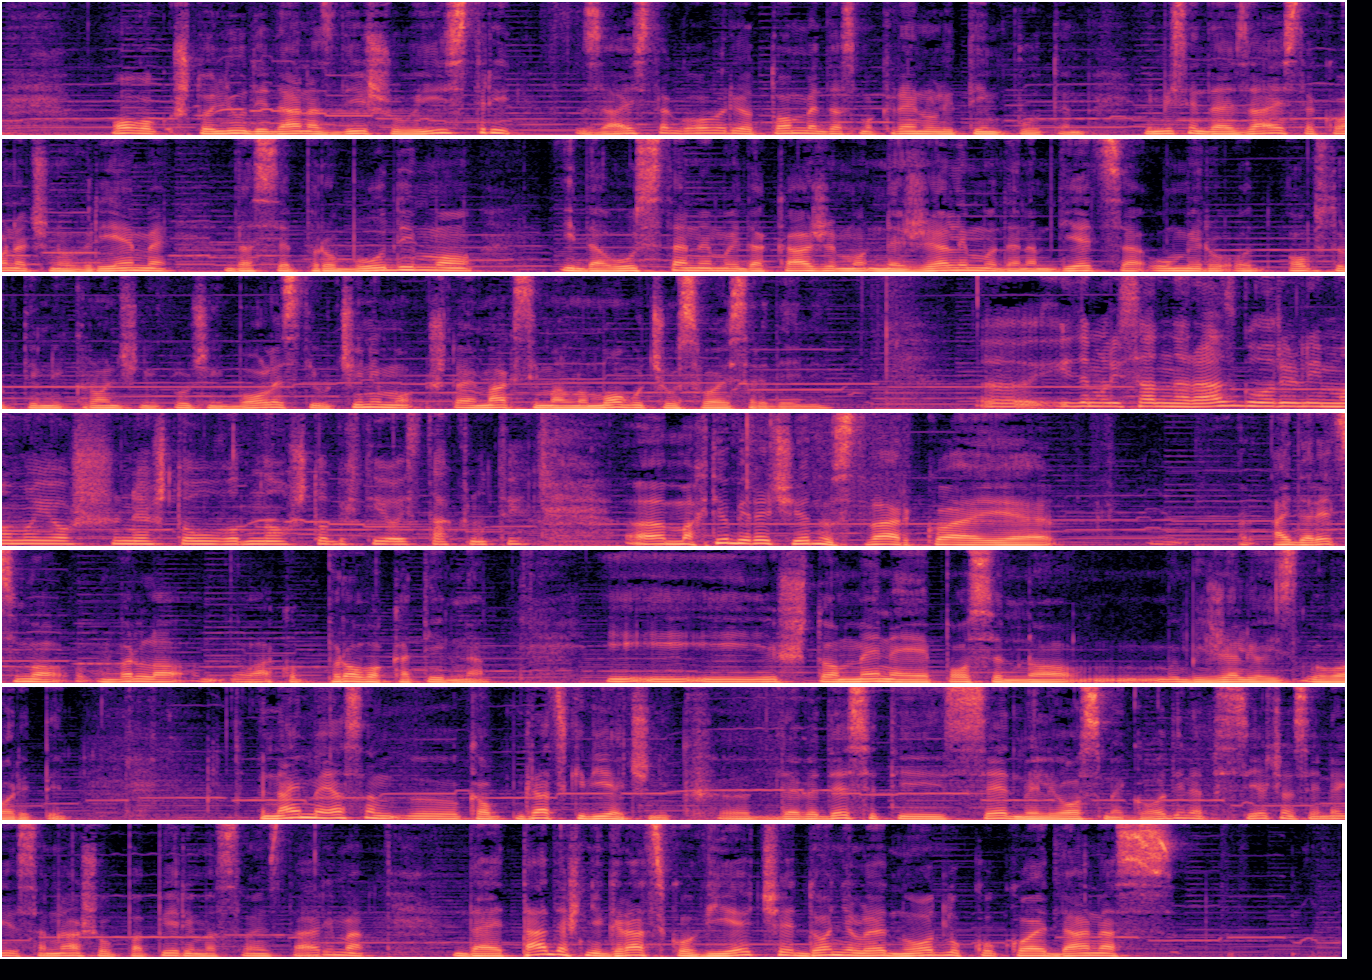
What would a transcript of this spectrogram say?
ovo što ljudi danas dišu u Istri, zaista govori o tome da smo krenuli tim putem. I mislim da je zaista konačno vrijeme da se probudimo i da ustanemo i da kažemo ne želimo da nam djeca umiru od obstruktivnih kroničnih plućnih bolesti, učinimo što je maksimalno moguće u svojoj sredini. idemo li sad na razgovor ili imamo još nešto uvodno što bih htio istaknuti? ma htio bih reći jednu stvar koja je, ajde recimo, vrlo ovako provokativna i, i, i što mene je posebno bih želio izgovoriti. Naime, ja sam e, kao gradski vijećnik 97. E, ili 8. godine, sjećam se i negdje sam našao u papirima svojim starima, da je tadašnje gradsko vijeće donijelo jednu odluku koja danas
